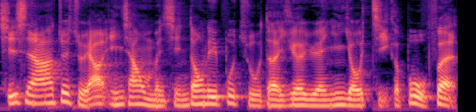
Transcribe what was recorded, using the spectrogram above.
其实啊，最主要影响我们行动力不足的一个原因有几个部分。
